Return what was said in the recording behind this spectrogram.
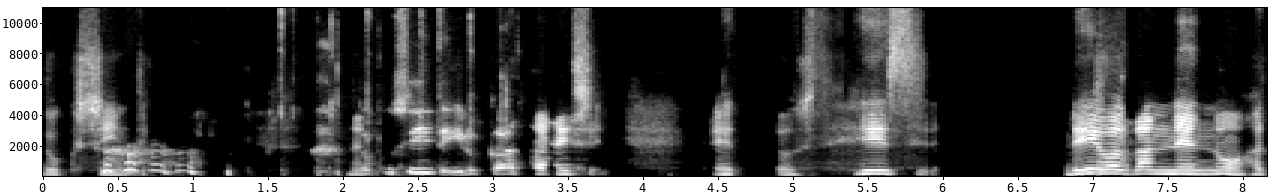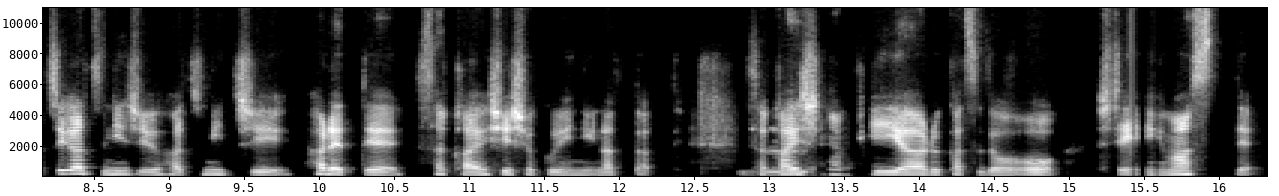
独身。独身っているか？えっと、平成、令和元年の8月28日、晴れて堺市職員になったって。堺市の PR 活動をしていますって。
